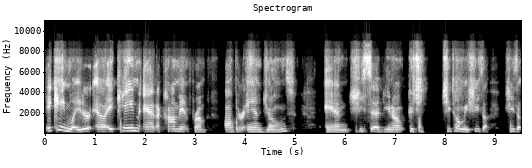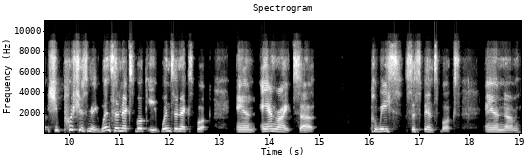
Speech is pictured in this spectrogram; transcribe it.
It came later. Uh, it came at a comment from author Ann Jones, and she said, you know, because she, she told me she's a she's a she pushes me. When's the next book, Eve? When's the next book? And Ann writes uh, police suspense books, and um,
